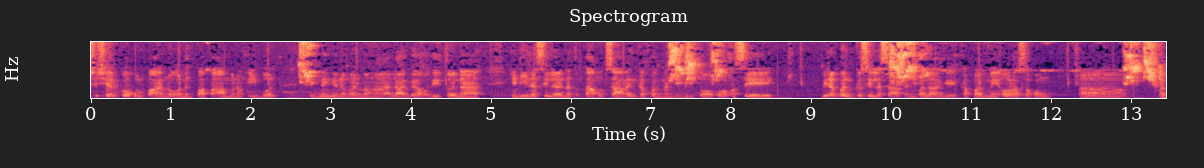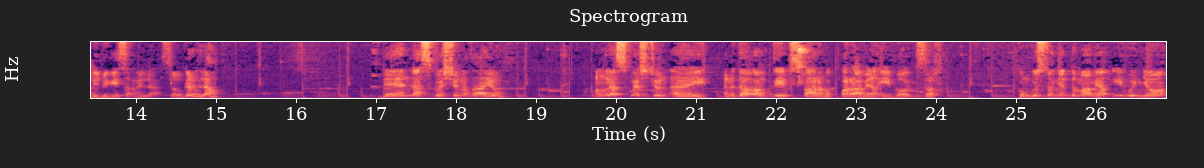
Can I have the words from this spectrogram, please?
share ko kung paano ako nagpapaamo ng ibon. Tignan nyo naman mga alaga ko dito na hindi na sila natatakot sa akin kapag nandito ako kasi binaban ko sila sa akin palagi kapag may oras akong uh, mabibigay sa kanila. So, ganun lang. Then, last question na tayo. Ang last question ay, ano daw ang tips para magparami ng ibon? So, kung gusto niyo dumami ang ibon nyo,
